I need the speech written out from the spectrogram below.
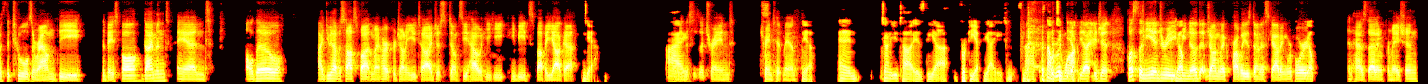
with the tools around the the baseball diamond. And although I do have a soft spot in my heart for Johnny Utah, I just don't see how he he, he beats Baba Yaga. Yeah. I, I mean, this is a trained trained hitman. Yeah. And Johnny Utah is the uh, rookie FBI agent. It's not. It's not what you want. FBI agent. Plus the knee injury. Yep. We know that John Wick probably has done a scouting report yep. and has that information.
